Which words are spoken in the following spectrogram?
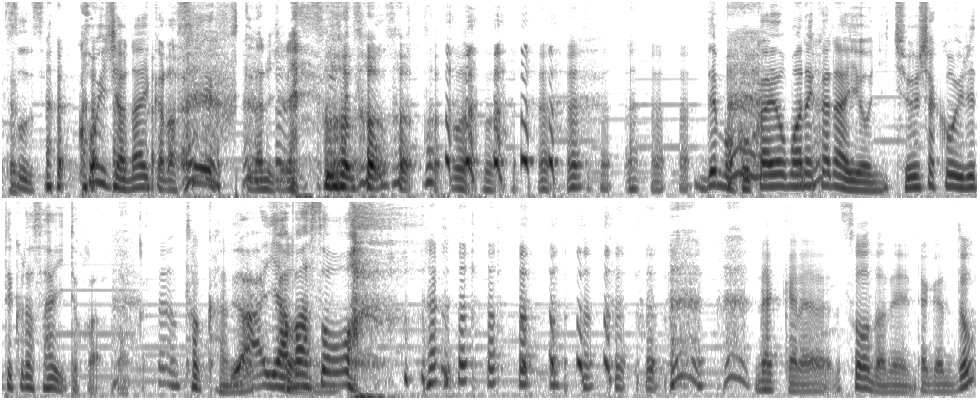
そうです。恋じゃないからセーフってなるじゃない。そうそうそうそうそう。でも誤解を招かないように注釈を入れてくださいとかなんか。とかね。うわやばそう。そう だからそうだね。だからどっ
